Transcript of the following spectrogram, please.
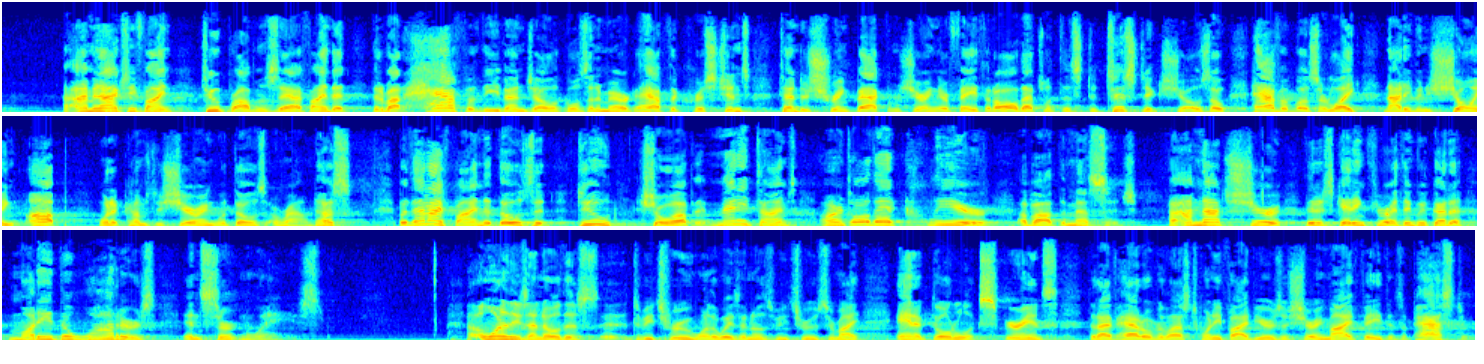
I mean, I actually find two problems there. I find that, that about half of the evangelicals in America, half the Christians, tend to shrink back from sharing their faith at all. That's what the statistics show. So half of us are like not even showing up when it comes to sharing with those around us. But then I find that those that do show up many times aren't all that clear about the message. I'm not sure that it's getting through. I think we've got to muddy the waters in certain ways. Uh, one of these I know this uh, to be true. One of the ways I know this to be true is through my anecdotal experience that I've had over the last 25 years of sharing my faith as a pastor.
